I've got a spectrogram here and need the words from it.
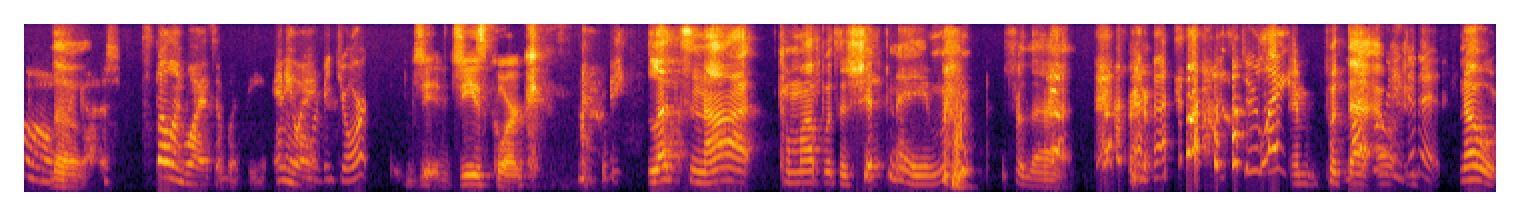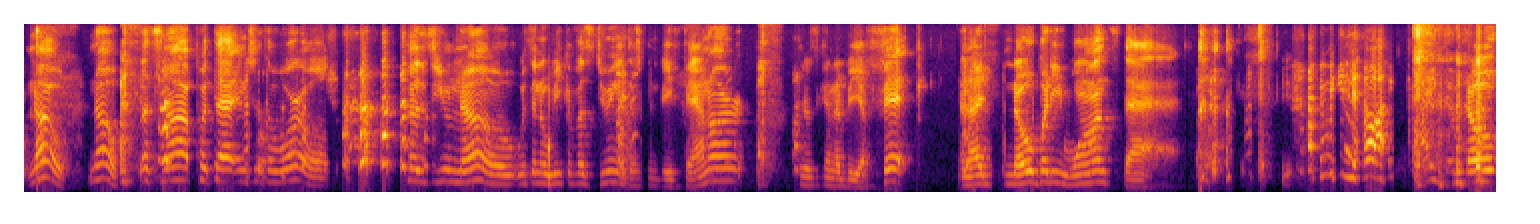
Oh The- my gosh. Spelling wise, it would be. Anyway, It Would be Jork? G- G's cork. Let's not come up with a ship name for that it's too late. and put Mike that out. already did it. No, no, no. Let's not put that into the world. Because you know, within a week of us doing it, there's going to be fan art, there's going to be a fic, and I nobody wants that. I mean, no, I kind of. No,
